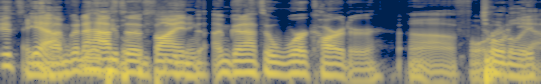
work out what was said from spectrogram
It's yeah. I'm gonna have to find. I'm gonna have to work harder. Uh, for it, Totally. yeah.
